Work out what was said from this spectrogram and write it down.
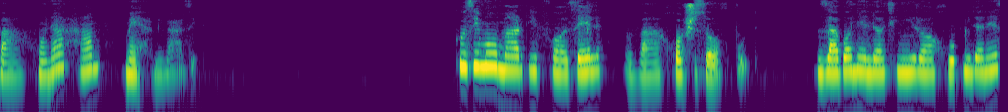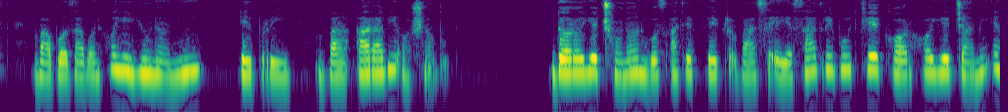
و هنر هم مهر می‌ورزید. کوزیمو مردی فاضل و خوشزوق بود. زبان لاتینی را خوب می‌دانست و با زبانهای یونانی، عبری و عربی آشنا بود. دارای چنان وسعت فکر و سعه صدری بود که کارهای جمیع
